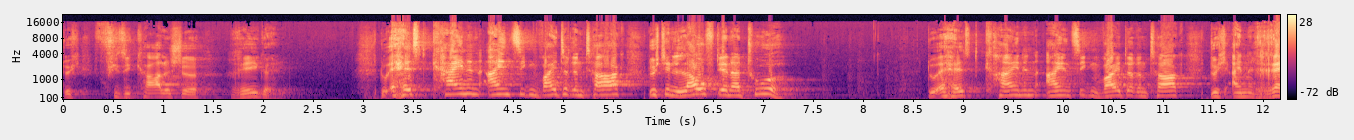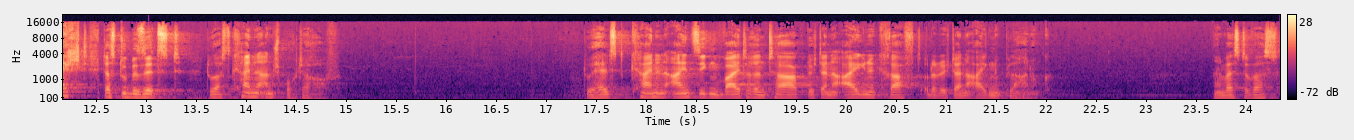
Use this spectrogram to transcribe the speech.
durch physikalische Regeln. Du erhältst keinen einzigen weiteren Tag durch den Lauf der Natur. Du erhältst keinen einzigen weiteren Tag durch ein Recht, das du besitzt. Du hast keinen Anspruch darauf. Du erhältst keinen einzigen weiteren Tag durch deine eigene Kraft oder durch deine eigene Planung. Nein, weißt du was?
